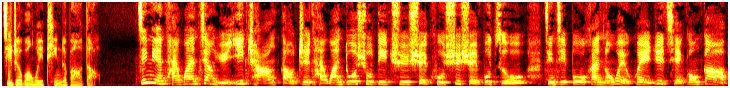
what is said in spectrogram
记者王维婷的报道。今年台湾降雨异常，导致台湾多数地区水库蓄水不足。经济部和农委会日前公告，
